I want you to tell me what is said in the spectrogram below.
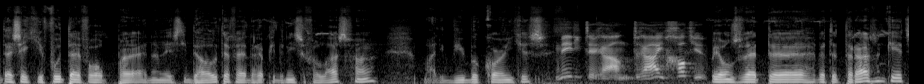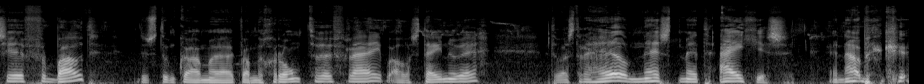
daar zet je je voet even op eh, en dan is die dood. En verder heb je er niet zoveel last van. Maar die wiebelkontjes. Mediterraan draaigatje Bij ons werd, eh, werd het terras een keertje verbouwd. Dus toen kwam, kwam de grond vrij, alle stenen weg. Toen was er een heel nest met eitjes. En nu heb ik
